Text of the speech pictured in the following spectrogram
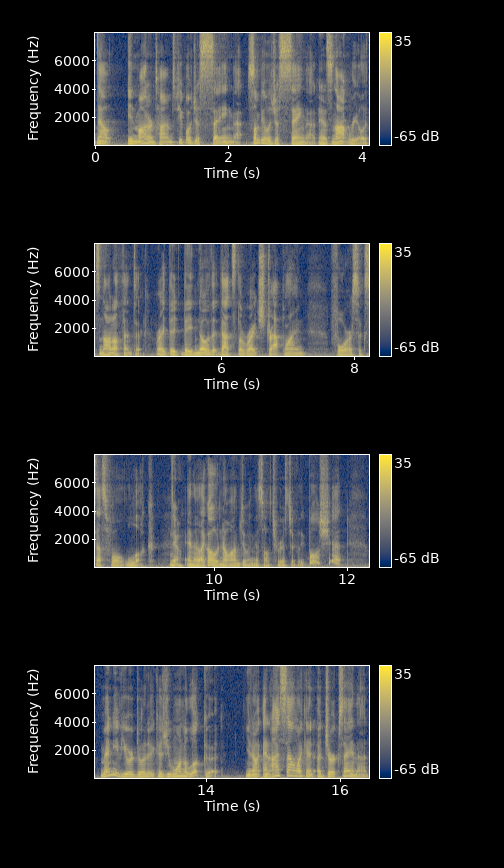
Now, in modern times, people are just saying that. Some people are just saying that, and it's not real. It's not authentic, right? They, they know that that's the right strapline for a successful look. Yeah. And they're like, oh, no, I'm doing this altruistically. Bullshit. Many of you are doing it because you want to look good. You know, and I sound like a, a jerk saying that,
